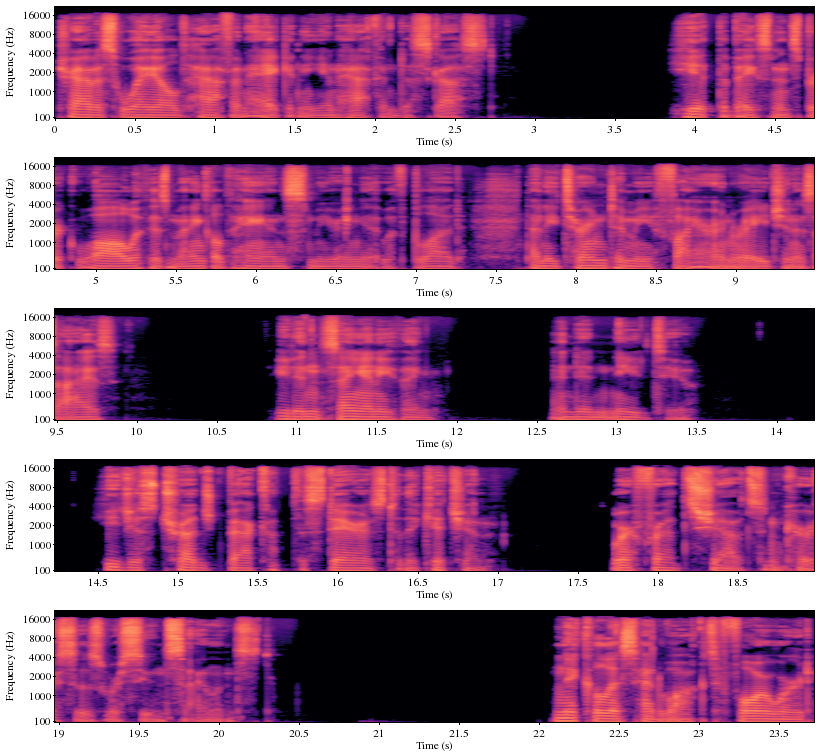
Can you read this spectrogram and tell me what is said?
Travis wailed, half in agony and half in disgust. He hit the basement's brick wall with his mangled hands, smearing it with blood. Then he turned to me, fire and rage in his eyes. He didn't say anything, and didn't need to. He just trudged back up the stairs to the kitchen, where Fred's shouts and curses were soon silenced. Nicholas had walked forward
